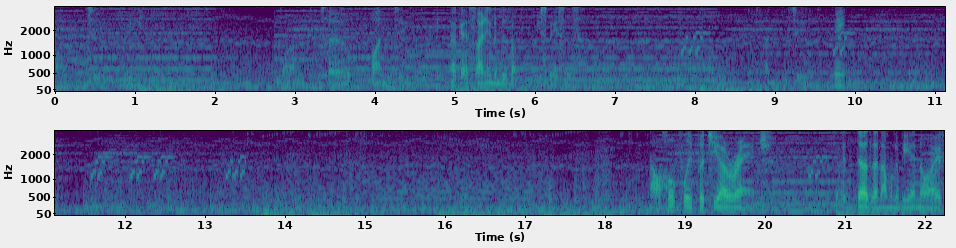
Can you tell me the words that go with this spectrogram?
One, two, three. So one, two, three. Okay, so I need to move up three spaces. One, two, three. I'll hopefully put you out of range. If it doesn't, I'm gonna be annoyed.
